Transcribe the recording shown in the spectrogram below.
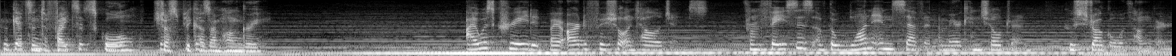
who gets into fights at school just because I'm hungry. I was created by artificial intelligence from faces of the one in seven American children who struggle with hunger.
